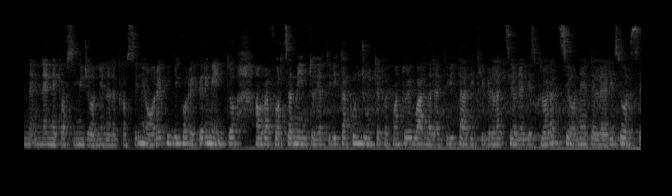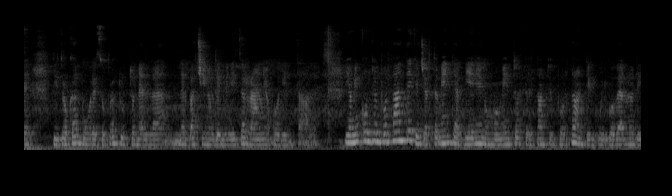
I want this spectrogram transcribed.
ne, nei prossimi giorni, nelle prossime ore, quindi con riferimento a un rafforzamento di attività congiunte per quanto riguarda le attività di trivellazione e di esplorazione delle risorse di idrocarburi soprattutto nel, nel bacino del Mediterraneo orientale. È un incontro importante che certamente avviene in un momento altrettanto importante in cui il governo di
